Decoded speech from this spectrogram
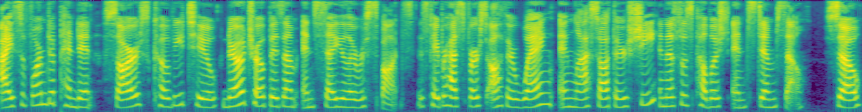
Isoform Dependent SARS-CoV-2 Neurotropism and Cellular Response. This paper has first author Wang and last author Shi, and this was published in Stem Cell. So,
